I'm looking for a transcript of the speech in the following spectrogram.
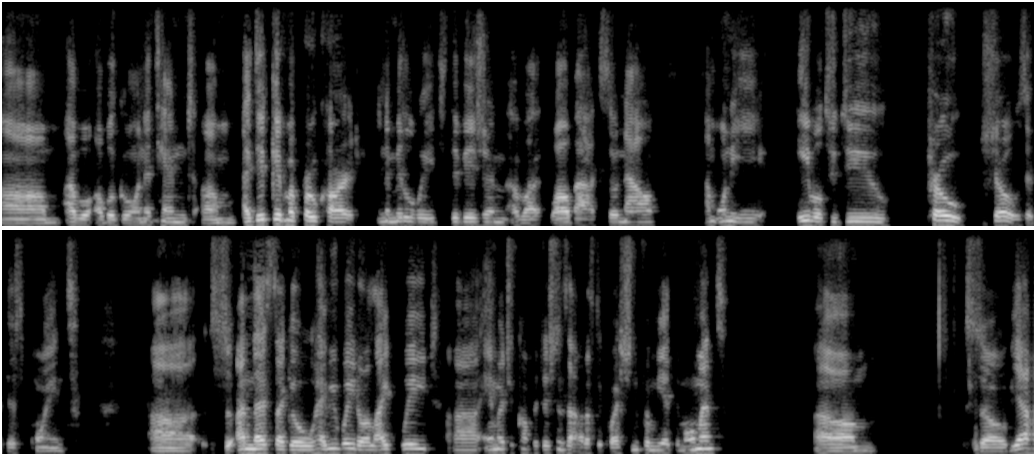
um, I will I will go and attend. Um, I did get my pro card in the middleweight division a while back, so now I'm only able to do pro shows at this point. Uh, so unless I go heavyweight or lightweight, uh, amateur competitions are out of the question for me at the moment. Um, so yeah,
